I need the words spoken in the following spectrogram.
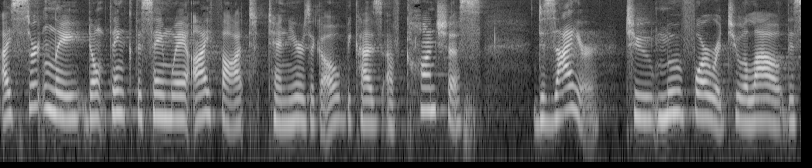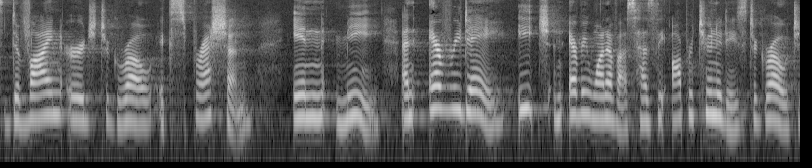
I certainly don't think the same way I thought 10 years ago because of conscious desire to move forward, to allow this divine urge to grow expression in me. And every day, each and every one of us has the opportunities to grow, to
